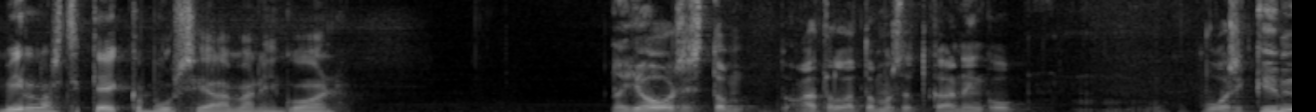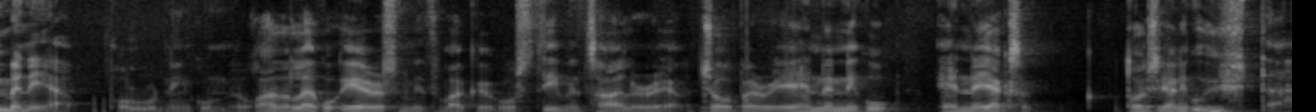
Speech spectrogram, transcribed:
Millaista keikkabussielämä niin on? No joo, siis tom, ajatellaan tuommoista, jotka on niin kuin vuosikymmeniä ollut, niin kuin, ajatellaan joku Aerosmith, vaikka joku Steven Tyler ja Joe Perry, eihän ne, niin kuin, eihän ne jaksa toisiaan niin kuin yhtään,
